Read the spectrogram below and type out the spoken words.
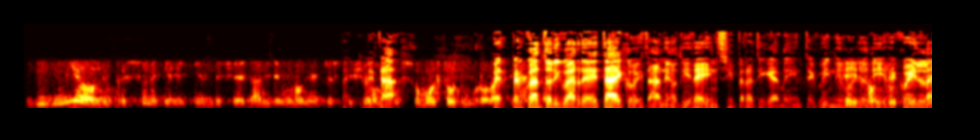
Io ho l'impressione che, che, invece Davide è uno che gestisce Beh, un posto molto duro. Per, per, quanto riguarda l'età è coetaneo di Renzi praticamente, quindi sì, voglio dire, quella,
